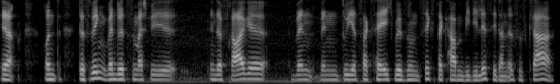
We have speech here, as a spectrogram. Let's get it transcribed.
Ja. Und deswegen, wenn du jetzt zum Beispiel in der Frage wenn, wenn du jetzt sagst, hey, ich will so ein Sixpack haben wie die Lissy, dann ist es klar,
